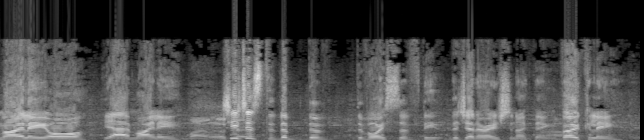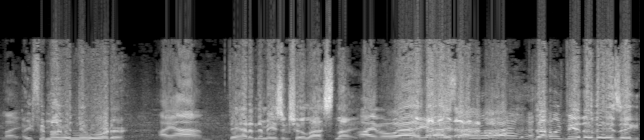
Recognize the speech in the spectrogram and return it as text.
Miley or yeah, Miley. Miley, She's just the, the the the voice of the the generation. I think vocally, like Are you familiar with New Order? I am. They had an amazing show last night. I'm aware. Yes, I'm aware. that would be an amazing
